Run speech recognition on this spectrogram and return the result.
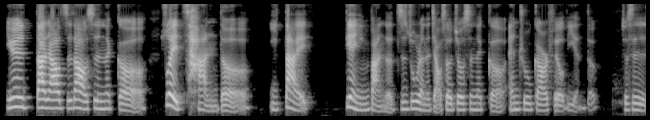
因为大家要知道是那个最惨的一代电影版的蜘蛛人的角色，就是那个 Andrew Garfield 演的，就是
